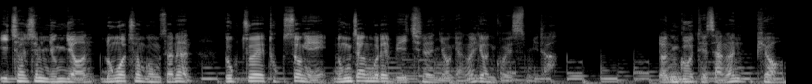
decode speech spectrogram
2016년 농어촌 공사는 녹조의 독성이 농작물에 미치는 영향을 연구했습니다. 연구 대상은 벼.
